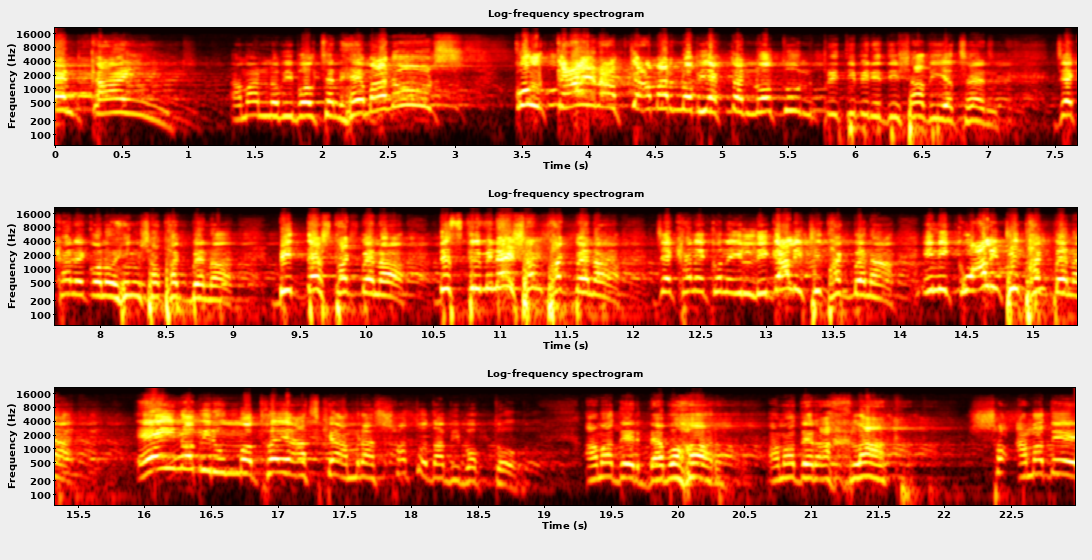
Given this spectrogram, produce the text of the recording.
mankind, আমার নবী বলছেন, হে মানুষ, কুল কায়নাতকে আমার নবী একটা নতুন পৃথিবীর দিশা দিয়েছেন। যেখানে কোনো হিংসা থাকবে না, বিদ্বেষ থাকবে না ডিসক্রিমিনেশন থাকবে না, যেখানে কোনো ইলিগালিটি থাকবে না ইনইকুয়ালিটি থাকবে না, এই নবীর উম্মত হয়ে আজকে আমরা শতদা বিভক্ত। আমাদের ব্যবহার, আমাদের আখলাক আমাদের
